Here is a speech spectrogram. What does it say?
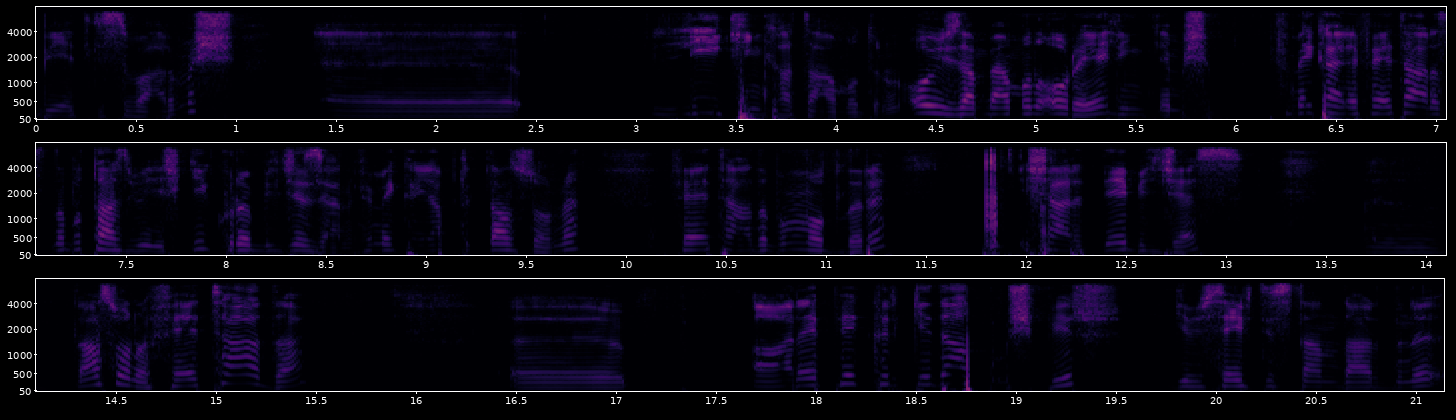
bir etkisi varmış. Ee, leaking hata modunun. O yüzden ben bunu oraya linklemişim. Fimeca ile FTA arasında bu tarz bir ilişkiyi kurabileceğiz yani. Fimeca yaptıktan sonra FTA'da bu modları işaretleyebileceğiz. Ee, daha sonra FTA'da e, ARP 4761 gibi safety standardını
